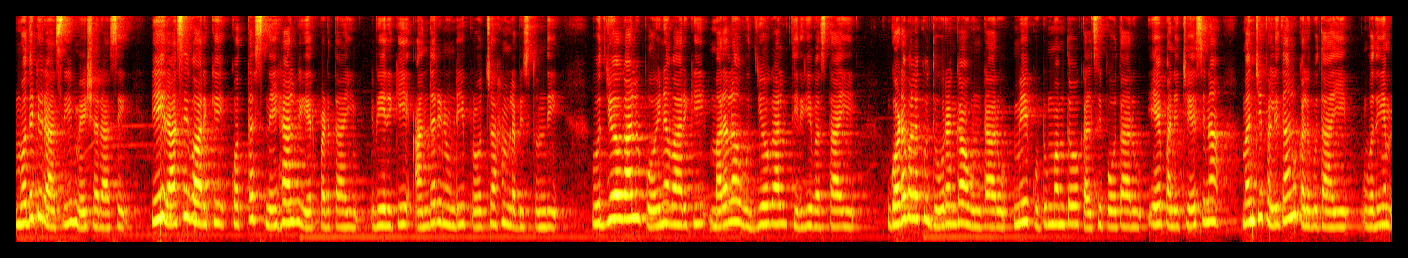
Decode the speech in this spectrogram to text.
మొదటి రాశి మేషరాశి. ఈ రాశి వారికి కొత్త స్నేహాలు ఏర్పడతాయి. వీరికి అందరి నుండి ప్రోత్సాహం లభిస్తుంది. ఉద్యోగాలు పోయిన వారికి మరలా ఉద్యోగాలు తిరిగి వస్తాయి. గొడవలకు దూరంగా ఉంటారు. మీ కుటుంబంతో కలిసిపోతారు. ఏ పని చేసినా మంచి ఫలితాలు కలుగుతాయి. ఉదయం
